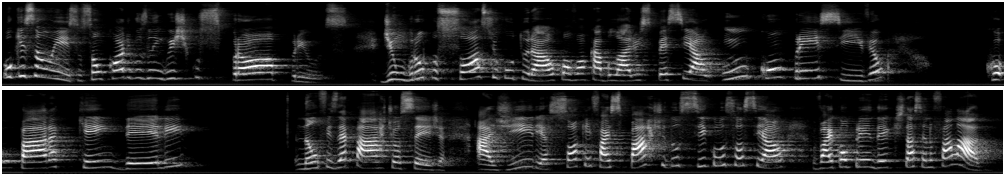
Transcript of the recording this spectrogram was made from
O que são isso? São códigos linguísticos próprios de um grupo sociocultural com vocabulário especial, incompreensível para quem dele não fizer parte, ou seja, a gíria, só quem faz parte do ciclo social vai compreender que está sendo falado.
